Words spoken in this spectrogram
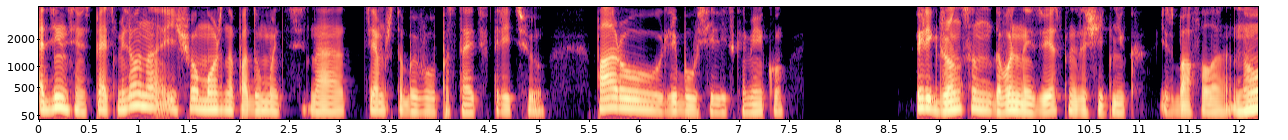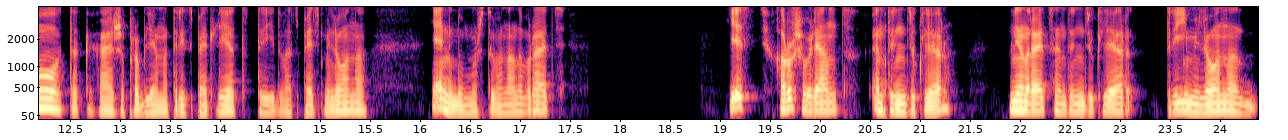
1,75 миллиона еще можно подумать над тем, чтобы его поставить в третью пару, либо усилить скамейку. Эрик Джонсон довольно известный защитник из Баффала, но так такая же проблема, 35 лет, 3,25 миллиона. Я не думаю, что его надо брать. Есть хороший вариант Энтони Дюклер. Мне нравится Энтони Дюклер 3 миллиона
